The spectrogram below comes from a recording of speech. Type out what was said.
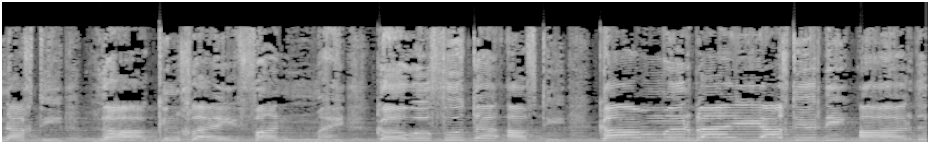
nag die laken gly van my. Goue voete af die kamer bly agter die aarde.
